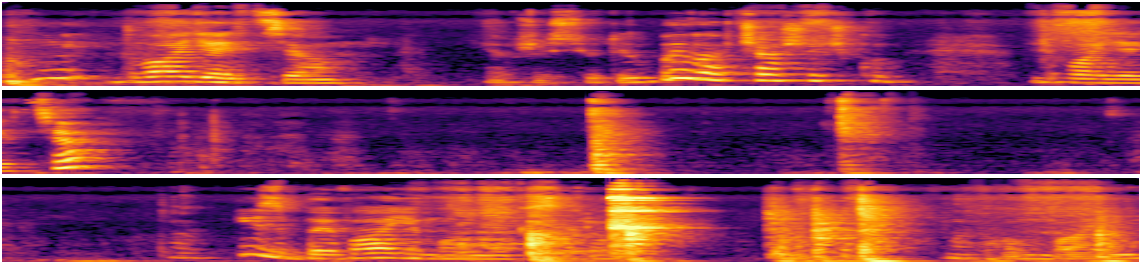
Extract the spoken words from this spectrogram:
і два яйця. Я вже сюди вбила в чашечку. Два яйця. Так, і збиваємо міксером на комбайні.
